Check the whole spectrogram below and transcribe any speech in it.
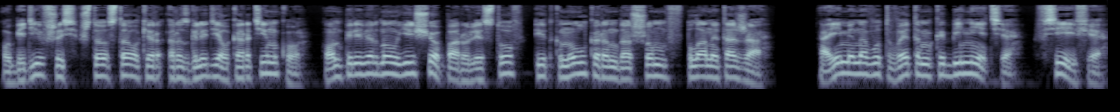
Убедившись, что сталкер разглядел картинку, он перевернул еще пару листов и ткнул карандашом в план этажа. А именно вот в этом кабинете, в сейфе.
